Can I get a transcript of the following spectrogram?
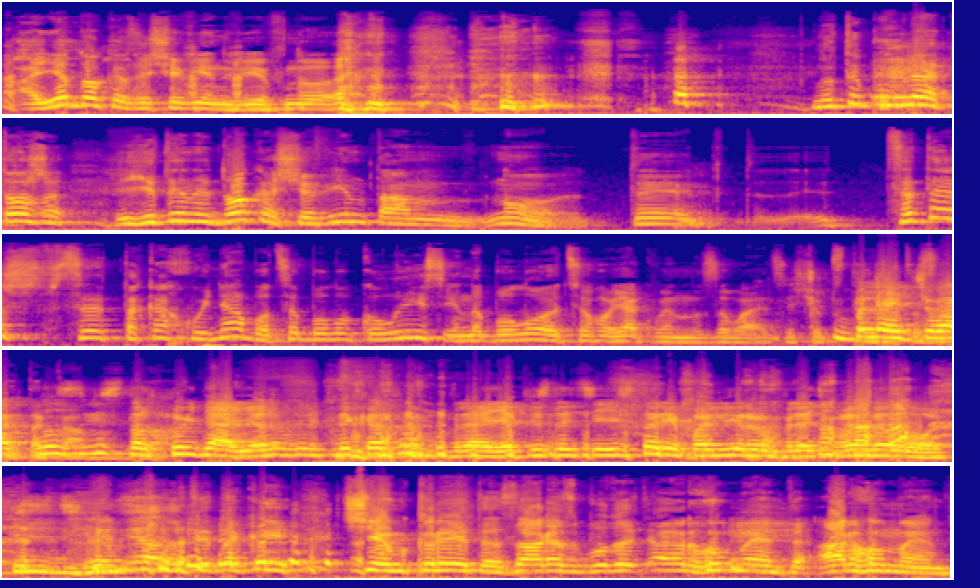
а- є докази, що він вів, ну. Ну, типу, блядь, теж єдиний доказ, що він там, ну, ти. Це теж все така хуйня, бо це було колись і не було цього, як він називається, щоб Блять, чувак, ну звісно, хуйня. Я ж, блядь, не кажу, бля, я після цієї історії повірив, блядь, в НЛО. Піздець. Ні, ну ти такий, чим крити, зараз будуть аргументи. Аргумент.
